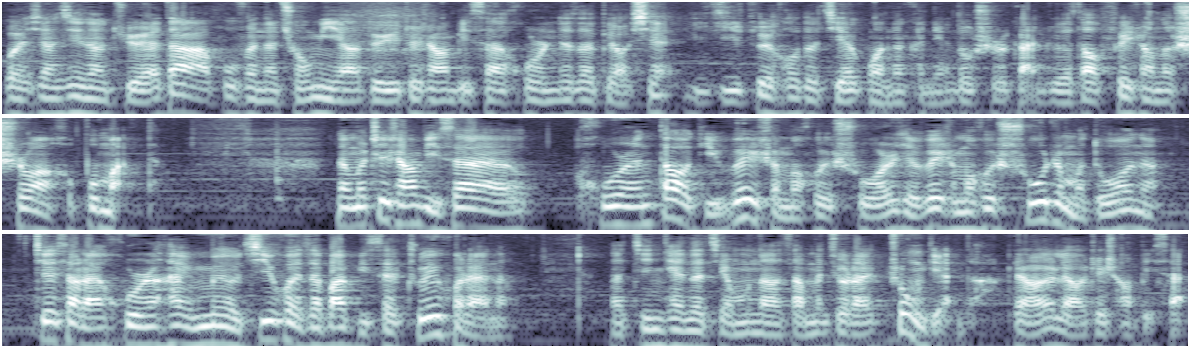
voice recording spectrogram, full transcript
我也相信呢，绝大部分的球迷啊，对于这场比赛湖人队的表现以及最后的结果呢，肯定都是感觉到非常的失望和不满的。那么这场比赛湖人到底为什么会输，而且为什么会输这么多呢？接下来湖人还有没有机会再把比赛追回来呢？那今天的节目呢，咱们就来重点的聊一聊这场比赛。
